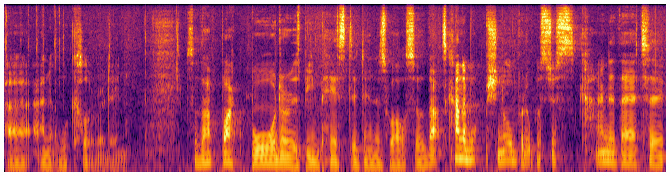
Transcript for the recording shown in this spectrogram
uh, and it will color it in. So that black border has been pasted in as well. So that's kind of optional, but it was just kind of there to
